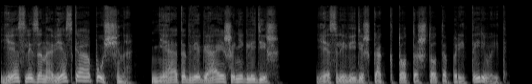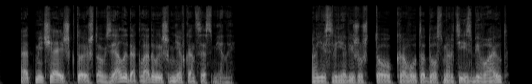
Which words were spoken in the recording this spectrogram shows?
Если занавеска опущена, не отодвигаешь и не глядишь. Если видишь, как кто-то что-то притыривает, отмечаешь, кто и что взял, и докладываешь мне в конце смены. А если я вижу, что кого-то до смерти избивают?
